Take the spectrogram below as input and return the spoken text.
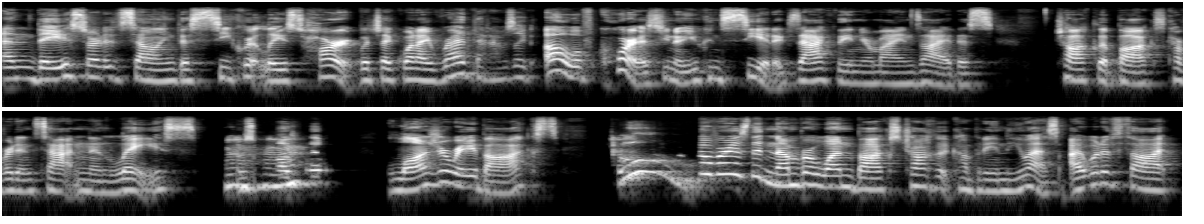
and they started selling the secret laced heart which like when i read that i was like oh of course you know you can see it exactly in your mind's eye this chocolate box covered in satin and lace it was called Mhm. the lingerie box Ooh. Stover is the number one box chocolate company in the us i would have thought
